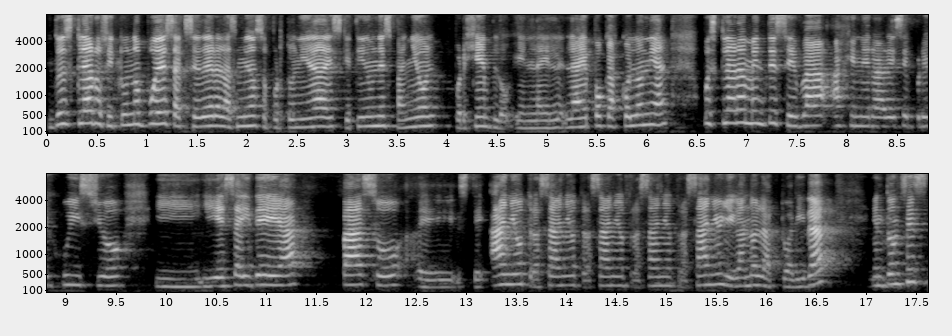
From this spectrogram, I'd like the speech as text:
Entonces, claro, si tú no puedes acceder a las mismas oportunidades que tiene un español, por ejemplo, en la, época colonial, pues claramente se va a generar ese prejuicio y, esa idea paso eh, este, año tras año, tras año, tras año, tras año, llegando a la actualidad. Entonces,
